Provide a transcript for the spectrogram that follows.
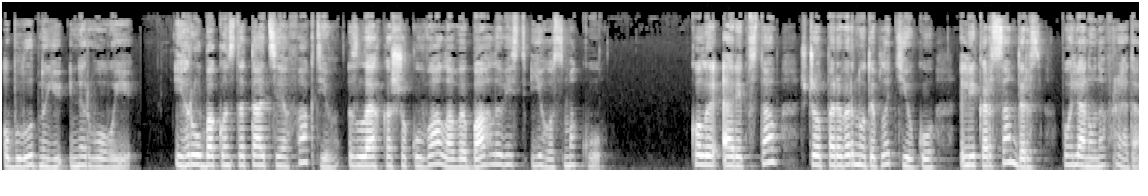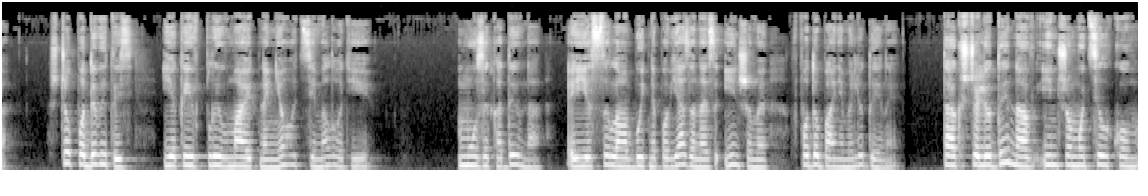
облудної і нервової, і груба констатація фактів злегка шокувала вибагливість його смаку. Коли Ерік встав, щоб перевернути платівку, лікар Сандерс поглянув на Фреда, щоб подивитись, який вплив мають на нього ці мелодії. Музика дивна, її сила, мабуть, не пов'язана з іншими вподобаннями людини. Так що людина в іншому цілком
